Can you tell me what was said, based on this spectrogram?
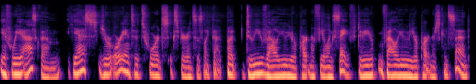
if we ask them, yes, you're oriented towards experiences like that, but do you value your partner feeling safe? Do you value your partner's consent?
